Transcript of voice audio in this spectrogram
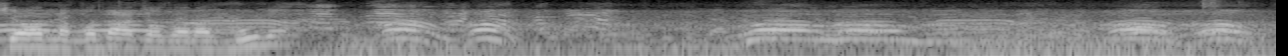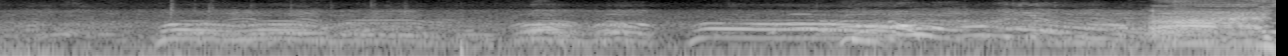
Ще одна подача зараз буде. Ай!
